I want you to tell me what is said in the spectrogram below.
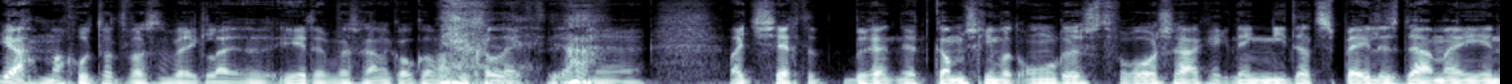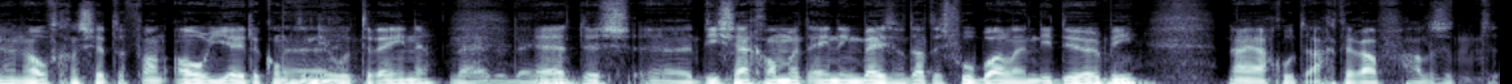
Ja, maar goed, dat was een week eerder waarschijnlijk ook al gelekt. ja. en, uh, wat je zegt, het, het, kan misschien wat onrust veroorzaken. Ik denk niet dat spelers daarmee in hun hoofd gaan zitten van... oh jee, er komt nee. een nieuwe trainer. Nee, dat denk Hè? Dus uh, die zijn gewoon met één ding bezig, dat is voetballen en die derby. Mm. Nou ja, goed, achteraf hadden ze het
